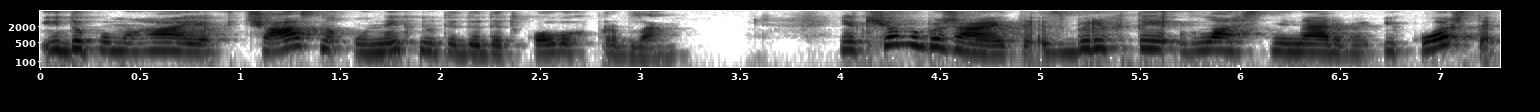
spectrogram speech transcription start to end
і допомагає вчасно уникнути додаткових проблем. Якщо ви бажаєте зберегти власні нерви і кошти,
